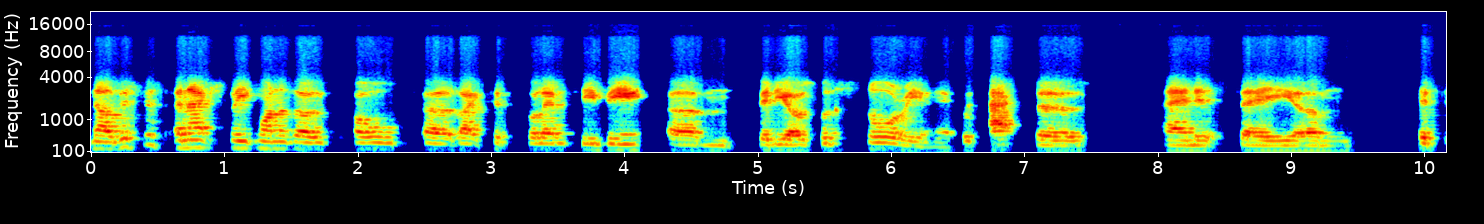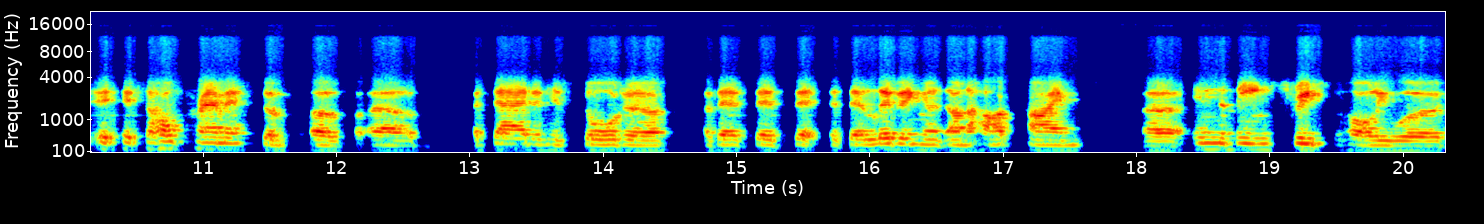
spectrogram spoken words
this is an actually one of those old, uh, like typical MTV um, videos with a story in it, with actors, and it's a um, it's it, it's a whole premise of of uh, a dad and his daughter. They're they're, they're, they're living on a hard time uh, in the mean streets of Hollywood,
